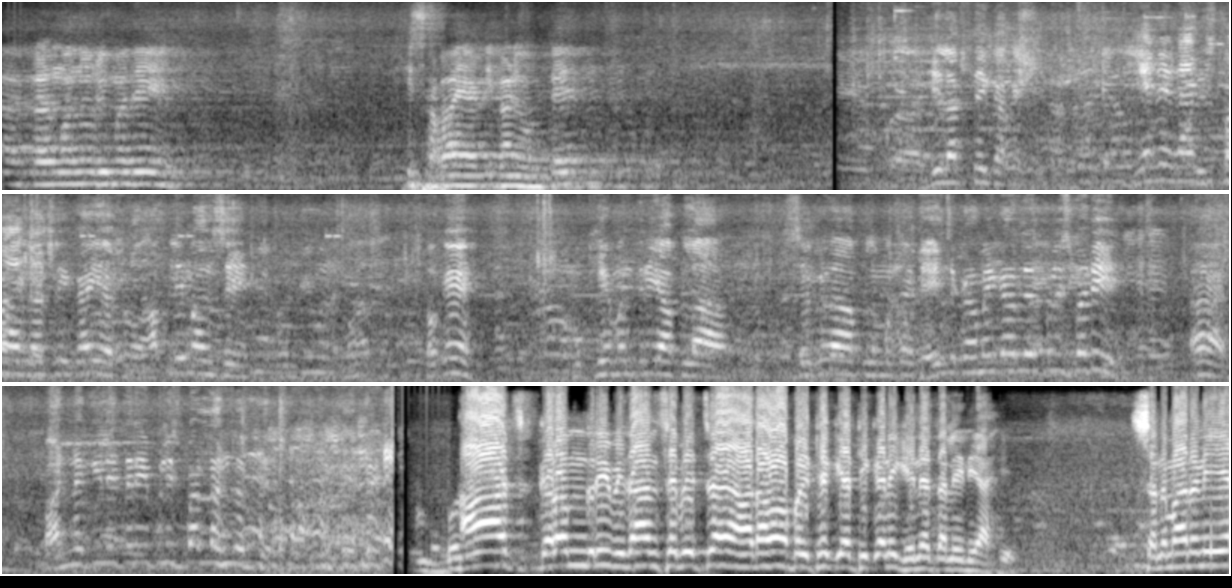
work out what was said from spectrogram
कळमनुरीमध्ये ही सभा या ठिकाणी होते. हे लागते का काही? काही असो. आपली माणसे ओके? मुख्यमंत्री आपला सगळं आपलं. मग काय घ्यायचं कामही करले पोलीस पाटील? भांडणं केली तरी पोलीस पाटलांचं आज कळमनुरी विधानसभेचा आढावा बैठक या ठिकाणी घेण्यात आलेली आहे. सन्माननीय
